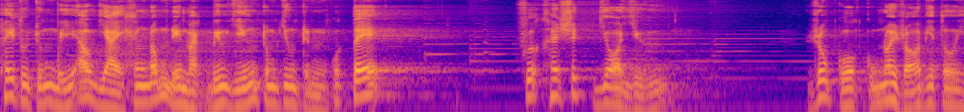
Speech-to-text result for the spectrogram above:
Thấy tôi chuẩn bị áo dài khăn đóng để mặc biểu diễn trong chương trình quốc tế. Phước hết sức do dự. Rốt cuộc cũng nói rõ với tôi.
